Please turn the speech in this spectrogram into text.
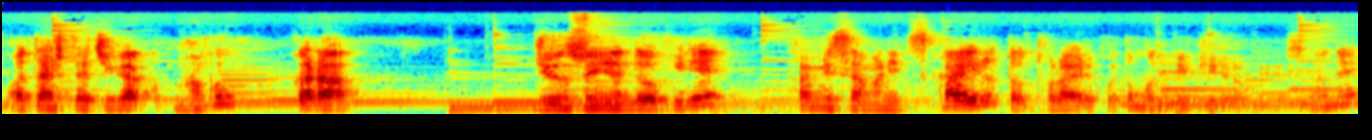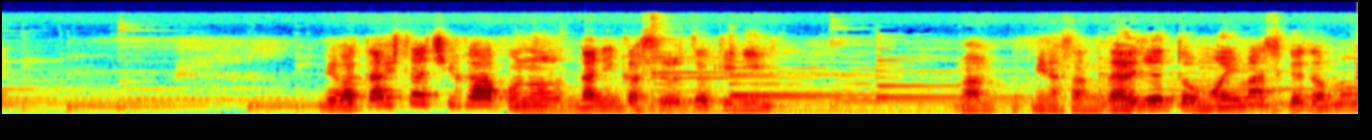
私たちが孫から純粋な動機で神様に仕えると捉えることもできるわけですよね。で私たちがこの何かする時にまあ皆さん大丈夫と思いますけども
